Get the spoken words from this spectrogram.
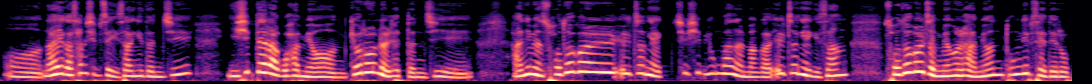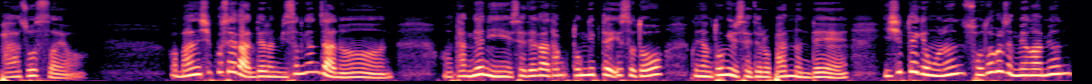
어, 나이가 30세 이상이든지 20대라고 하면 결혼을 했든지 아니면 소득을 일정액 76만 얼마인가 일정액 이상 소득을 증명을 하면 독립세대로 봐줬어요. 어, 만 19세가 안 되는 미성년자는 어, 당연히 세대가 당- 독립돼 있어도 그냥 동일 세대로 봤는데 20대 경우는 소득을 증명하면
